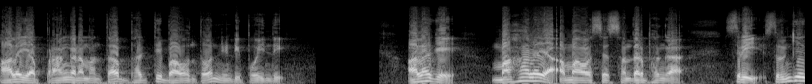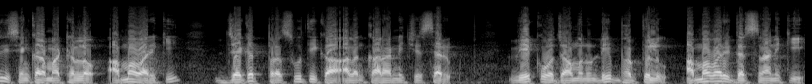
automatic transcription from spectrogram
ఆలయ ప్రాంగణమంతా భక్తిభావంతో నిండిపోయింది. అలాగే మహాలయ అమావాస్య సందర్భంగా శ్రీ శృంగేరి శంకర మఠంలో అమ్మవారికి జగత్ ప్రసూతిక అలంకారాన్ని చేశారు. వేకువజాము నుండి భక్తులు అమ్మవారి దర్శనానికి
